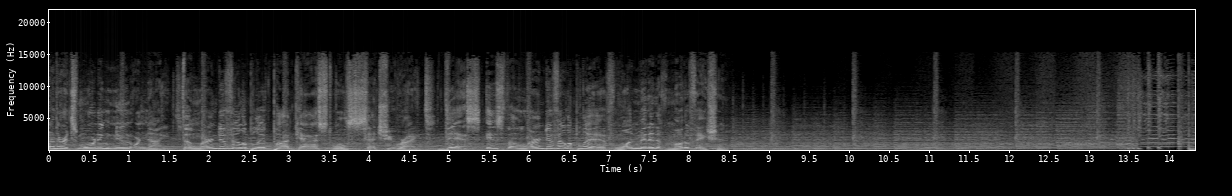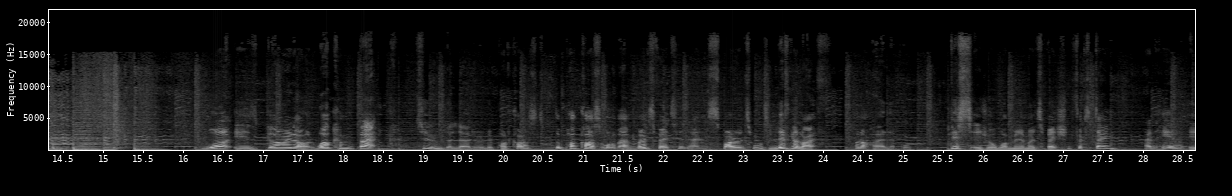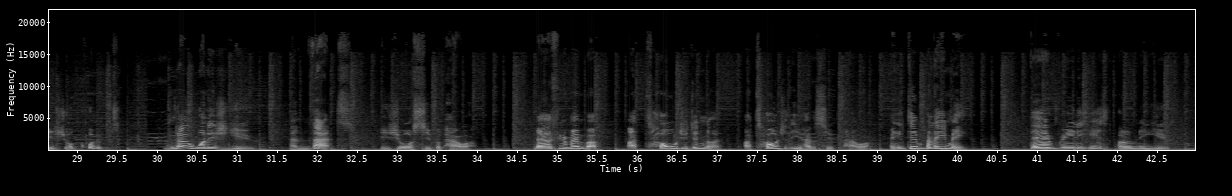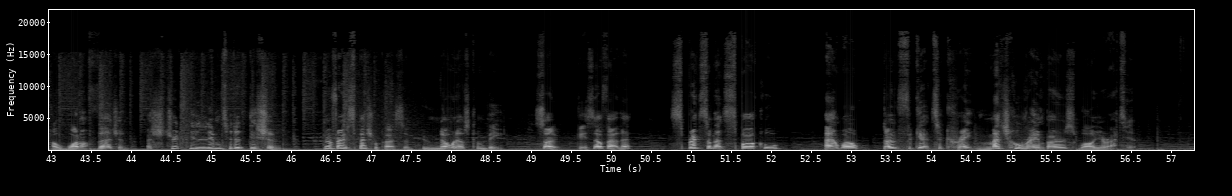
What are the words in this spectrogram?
Whether it's morning, noon, or night, the Learn, Develop, Live podcast will set you right. This is the Learn, Develop, Live One Minute of Motivation. What is going on? Welcome back to the Learn Develop, Live podcast, the podcast all about motivating and inspiring towards living your life on a higher level. This is your one minute motivation for today, and here is your quote No one is you, and that is your superpower. Now, if you remember, I told you, didn't I? I told you that you had a superpower, and you didn't believe me. There really is only you, a one off version, a strictly limited edition. You're a very special person who no one else can be. So, get yourself out there, spread some of that sparkle, and well, don't forget to create magical rainbows while you're at it.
